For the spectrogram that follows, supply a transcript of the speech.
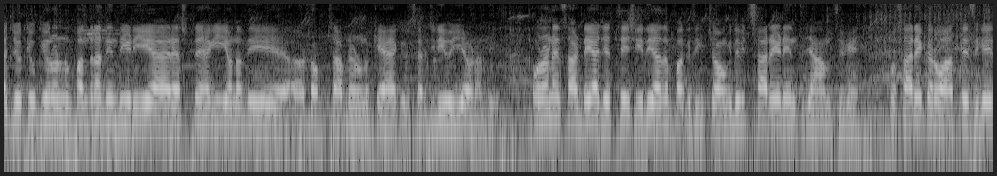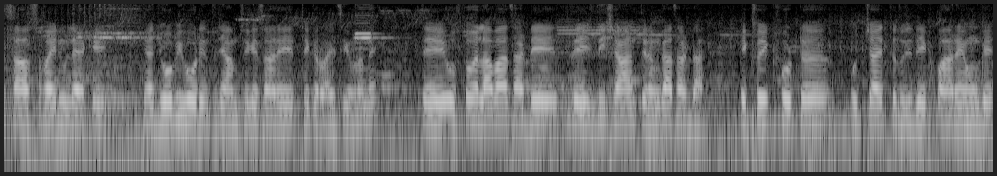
ਅੱਜ ਕਿਉਂਕਿ ਉਹਨਾਂ ਨੂੰ 15 ਦਿਨ ਦੀ ਜਿਹੜੀ ਹੈ ਰੈਸਟ ਹੈਗੀ ਉਹਨਾਂ ਦੀ ਡਾਕਟਰ ਸਾਹਿਬ ਨੇ ਉਹਨਾਂ ਨੂੰ ਕਿਹਾ ਕਿ ਸਰਜਰੀ ਹੋਈ ਹੈ ਉਹਨਾਂ ਦੀ। ਉਹਨਾਂ ਨੇ ਸਾਡੇ ਅੱਜ ਇੱਥੇ ਸ਼ਹੀਦ ਆਦਮ ਭਗਤ ਸਿੰਘ ਚੌਂਕ ਦੇ ਵਿੱਚ ਸਾਰੇ ਜਿਹੜੇ ਇੰਤਜ਼ਾਮ ਸੀਗੇ, ਉਹ ਸਾਰੇ ਕਰਵਾਤੇ ਸੀਗੇ, ਸਾਫ਼ ਸਫ਼ਾਈ ਨੂੰ ਲੈ ਕੇ। ਜਾਂ ਜੋ ਵੀ ਹੋਰ ਇੰਤਜ਼ਾਮ ਸੀਗੇ ਸਾਰੇ ਇੱਥੇ ਕਰਵਾਏ ਸੀ ਉਹਨਾਂ ਨੇ। ਤੇ ਉਸ ਤੋਂ ਇਲਾਵਾ ਸਾਡੇ ਦੇਸ਼ ਦੀ ਸ਼ਾਨ ਤਿਰੰਗਾ ਸਾਡਾ। 101 ਫੁੱਟ ਉੱਚਾ ਇੱਥੇ ਤੁਸੀਂ ਦੇਖ ਪਾ ਰਹੇ ਹੋਵੋਗੇ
